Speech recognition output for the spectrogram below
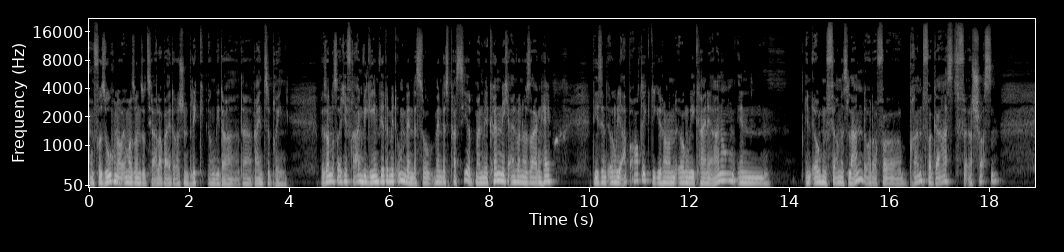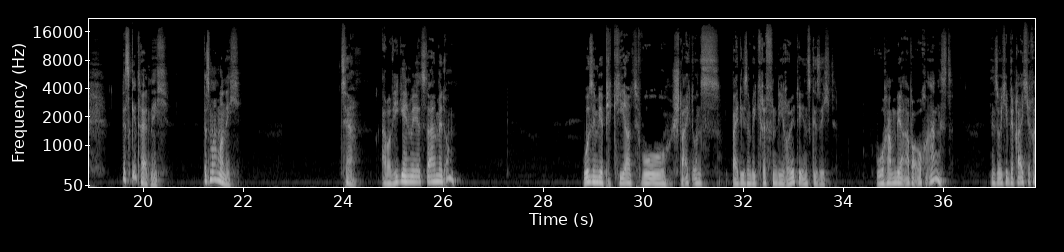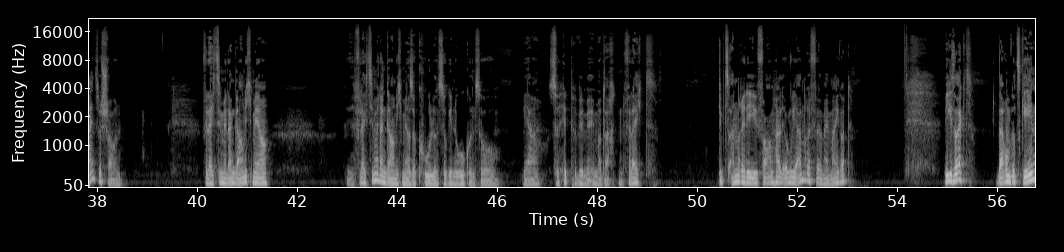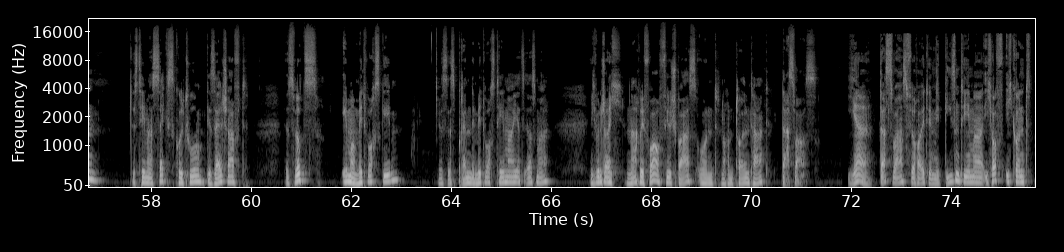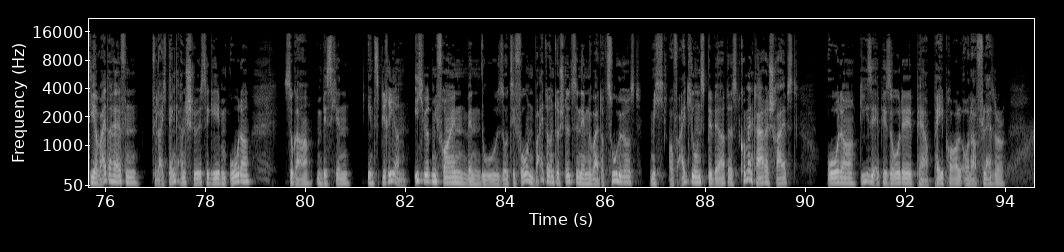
und versuchen auch immer so einen sozialarbeiterischen Blick irgendwie da, da reinzubringen. Besonders solche Fragen, wie gehen wir damit um, wenn das so, wenn das passiert? Man, wir können nicht einfach nur sagen, hey, die sind irgendwie abartig, die gehören irgendwie, keine Ahnung, in, in irgendein fernes Land oder verbrannt, vergast, erschossen. Das geht halt nicht. Das machen wir nicht. Tja, aber wie gehen wir jetzt damit um? Wo sind wir pikiert? Wo steigt uns bei diesen Begriffen die Röte ins Gesicht? Wo haben wir aber auch Angst, in solche Bereiche reinzuschauen? Vielleicht sind wir dann gar nicht mehr vielleicht sind wir dann gar nicht mehr so cool und so genug und so, ja, so hip, wie wir immer dachten. Vielleicht gibt's andere, die fahren halt irgendwie andere Filme, mein Gott. Wie gesagt, darum wird's gehen. Das Thema Sex, Kultur, Gesellschaft. Es wird's immer Mittwochs geben. Das ist das brennende Mittwochsthema jetzt erstmal. Ich wünsche euch nach wie vor viel Spaß und noch einen tollen Tag. Das war's. Ja, das war's für heute mit diesem Thema. Ich hoffe, ich konnte dir weiterhelfen, vielleicht Denkanstöße geben oder sogar ein bisschen inspirieren. Ich würde mich freuen, wenn du Soziphon weiter unterstützt, indem du weiter zuhörst, mich auf iTunes bewertest, Kommentare schreibst oder diese Episode per PayPal oder Flatter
